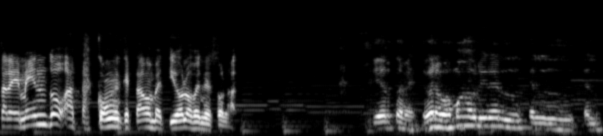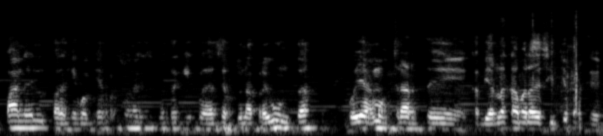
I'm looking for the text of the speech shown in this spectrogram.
tremendo atascón en el que estamos metidos los venezolanos. Ciertamente. Bueno, vamos a abrir el, el, panel para que cualquier persona que se encuentre aquí pueda hacerte una pregunta. Voy a mostrarte, cambiar la cámara de sitio para que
